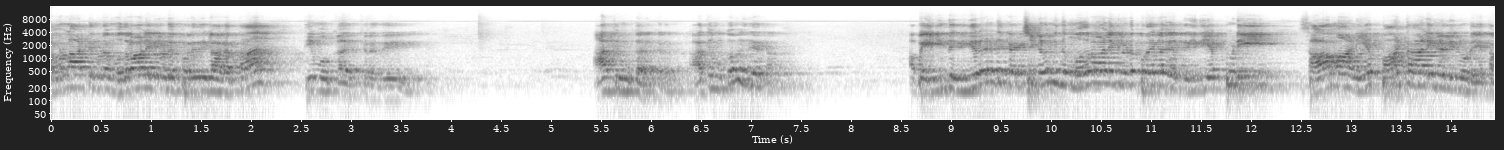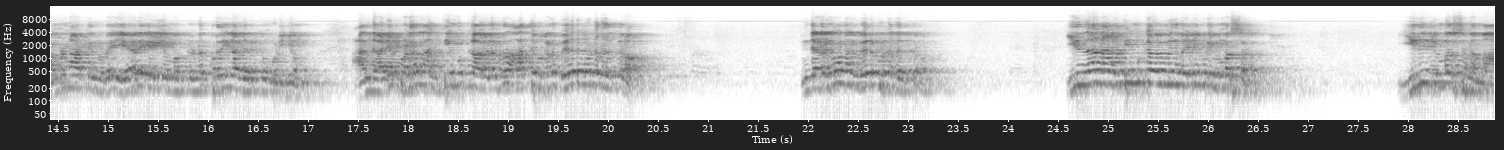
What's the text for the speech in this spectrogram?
தமிழ்நாட்டினுடைய முதலாளிகளுடைய பிரதிகளாகத்தான் திமுக இருக்கிறது. அதிமுக இருக்கிறது. அதிமுக இதே தான் அப்ப இந்த இரண்டு கட்சிகளும் இந்த முதலாளிகளோட பிரதிகளாக இருக்கு. இது எப்படி சாமானிய பாட்டாளிகளினுடைய தமிழ்நாட்டினுடைய ஏழை எளிய மக்களோட பிரதிகளாக இருக்க முடியும்? அந்த அடிப்படையில் நாங்கள் திமுகவிலிருந்து அதிமுக வேறுபட்டு இருக்கிறோம். இந்த இடத்துல நாங்கள் வேறுபட்டு இருக்கிறோம். இதுதான் நாங்கள் திமுக மீது வைக்கக்கூடிய விமர்சனம். இது விமர்சனமா?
